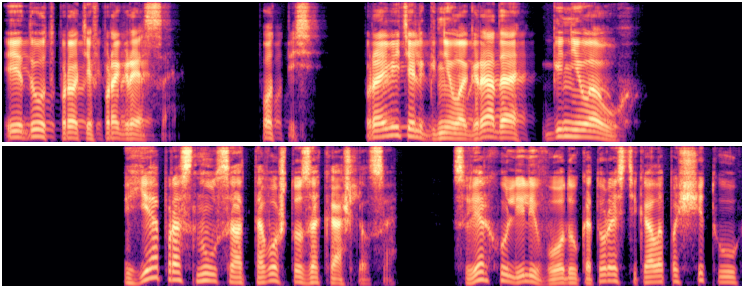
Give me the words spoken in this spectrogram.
идут против прогресса. Подпись. Правитель Гнилограда Гнилоух. Я проснулся от того, что закашлялся. Сверху лили воду, которая стекала по щиту,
